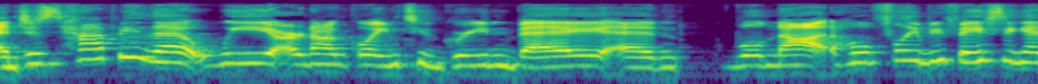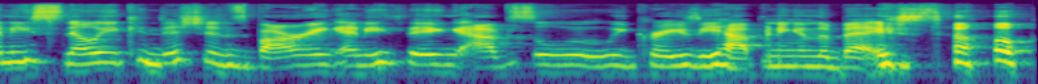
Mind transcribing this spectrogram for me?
and just happy that we are not going to Green Bay and will not hopefully be facing any snowy conditions, barring anything absolutely crazy happening in the Bay. So,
